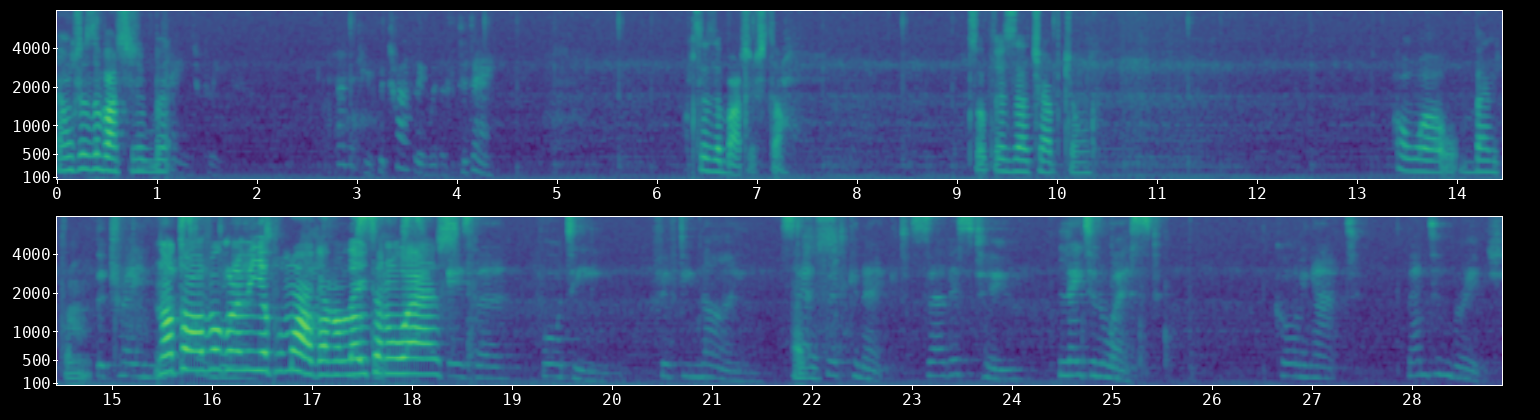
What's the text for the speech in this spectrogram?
Ja muszę zobaczyć jakby... Chcę zobaczyć to. Co to jest za ciapciąg? O wow, Benton. No to w ogóle mi nie pomaga, no Leighton West. is the 1459 Stepford Connect service to Leighton West. Calling at Benton Bridge,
